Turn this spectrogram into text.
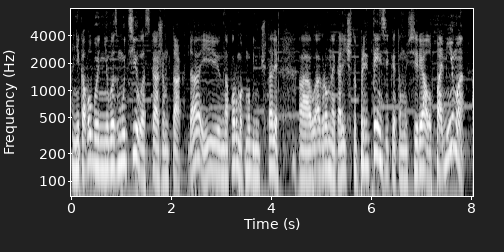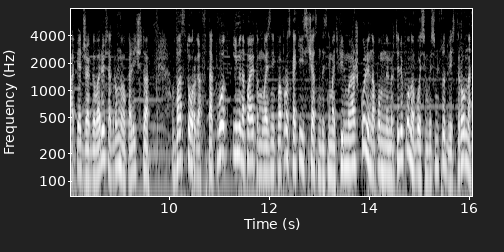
никого бы не возмутила, скажем так, да, и на форумах мы бы не читали а, огромное количество претензий к этому сериалу, помимо, опять же, оговорюсь, огромного количества восторгов. Так вот, именно поэтому возник вопрос, какие сейчас надо снимать фильмы о школе. Напомню, номер телефона 8 800 200 ровно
